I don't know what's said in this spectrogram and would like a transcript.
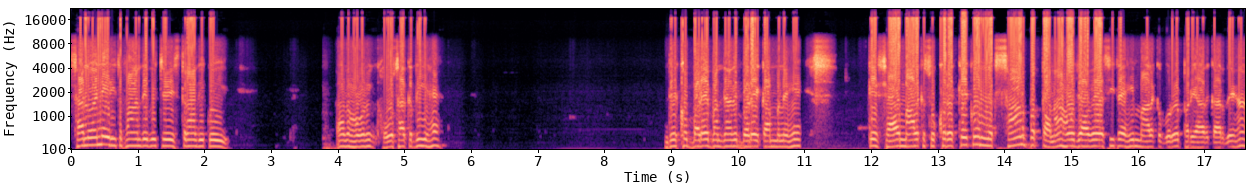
ਸਾਨੂੰ ਹਨੇਰੀ ਤੂਫਾਨ ਦੇ ਵਿੱਚ ਇਸ ਤਰ੍ਹਾਂ ਦੀ ਕੋਈ ਅਨਹੋਣੀ ਹੋ ਸਕਦੀ ਹੈ? ਦੇਖੋ, ਬੜੇ ਬੰਦਿਆਂ ਦੇ ਬੜੇ ਕੰਮ ਨੇ ਕਿ ਸ਼ਾਇਦ ਮਾਲਕ ਸੁੱਖ ਰੱਖੇ, ਕੋਈ ਨੁਕਸਾਨ ਪੱਤਾ ਨਾ ਹੋ ਜਾਵੇ, ਅਸੀਂ ਤਾਂ ਇਹੀ ਮਾਲਕ ਬੁਰੇ ਫਰਿਆਦ ਕਰਦੇ ਹਾਂ।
